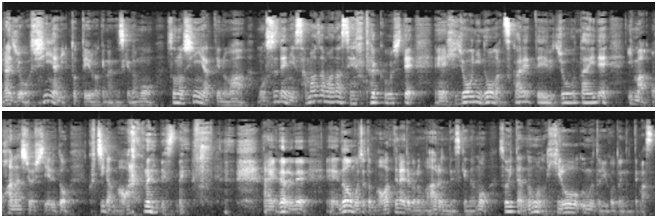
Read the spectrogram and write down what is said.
ラジオを深夜に撮っているわけなんですけどもその深夜っていうのはもうすでに様々な選択をして、えー、非常に脳が疲れている状態で今お話をしていると口が回らないんですね。はい。なので、えー、脳もちょっと回ってないところもあるんですけどもそういった脳の疲労を生むということになってます。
